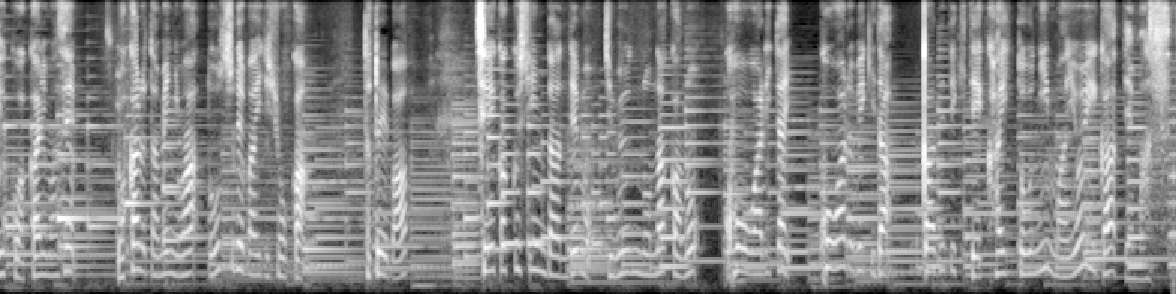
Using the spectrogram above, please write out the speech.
よくわかりません。わかるためにはどうすればいいでしょうか。例えば性格診断でも自分の中のこうありたいこうあるべきだが出てきて回答に迷いが出ます。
